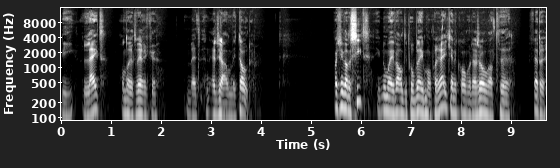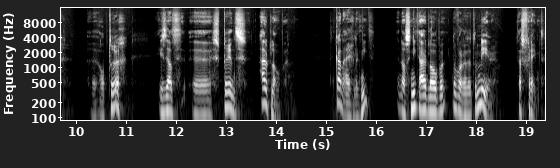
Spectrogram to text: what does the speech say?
die leidt onder het werken met een agile methode. Wat je wel eens ziet, ik noem even al die problemen op een rijtje en dan komen we daar zo wat uh, verder uh, op terug, is dat uh, sprints uitlopen. Dat kan eigenlijk niet. En als ze niet uitlopen, dan worden het er meer. Dat is vreemd.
